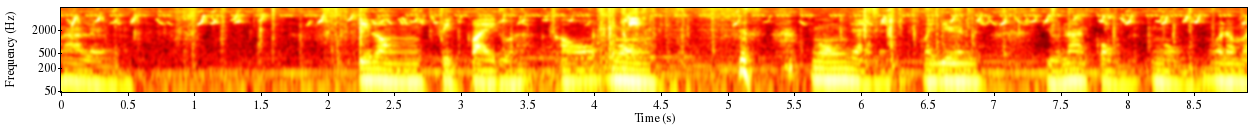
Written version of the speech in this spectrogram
น่าเลย ที่ ลองปิดไฟดูฮะเขางง งงใหญ่เลย มายืนอยู่หน้ากรงงงว่าทำไม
